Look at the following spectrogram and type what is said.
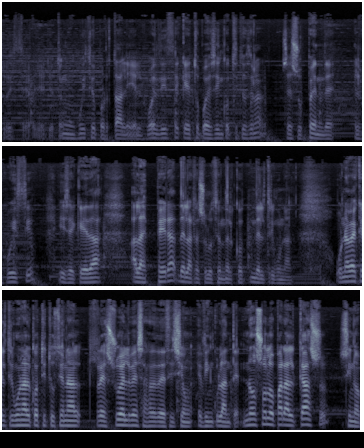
tú dices, oye, yo tengo un juicio por tal y el juez dice que esto puede ser inconstitucional, se suspende el juicio y se queda a la espera de la resolución del, tribunal. Una vez que el Tribunal Constitucional resuelve esa decisión, es vinculante no solo para el caso, sino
